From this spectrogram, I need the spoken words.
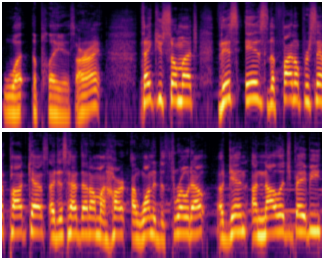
what the play is. All right. Thank you so much. This is the Final Percent podcast. I just had that on my heart. I wanted to throw it out again. A knowledge baby.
